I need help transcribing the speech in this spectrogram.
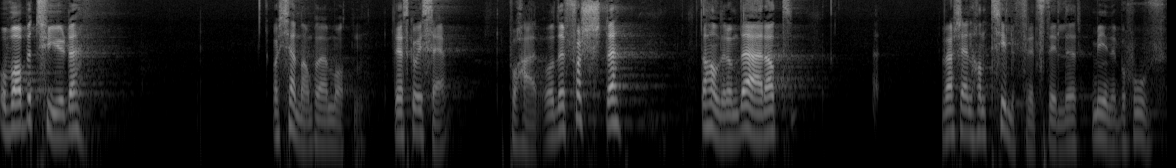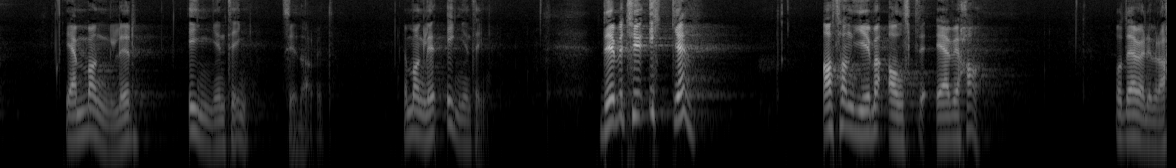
Og hva betyr det å kjenne ham på den måten? Det skal vi se på her. Og det første det handler om, det er at vers 1 han tilfredsstiller mine behov. Jeg mangler ingenting, sier David. Jeg mangler ingenting. Det betyr ikke at han gir meg alt jeg vil ha. Og det er veldig bra.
